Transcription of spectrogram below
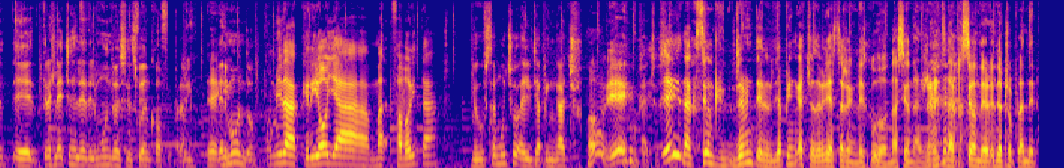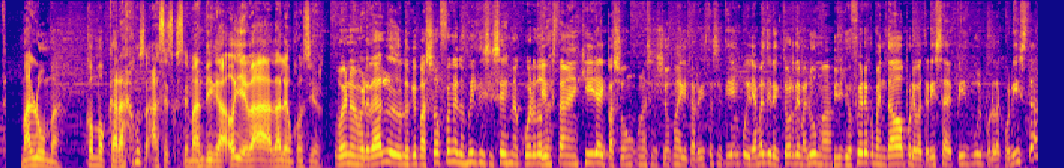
eh, tres leches del mundo es el Sweden Coffee, para mí, eh, del mundo. ¿Comida criolla favorita? Me gusta mucho el yapingacho. Oh, bien. Hay una acción que realmente el yapingacho debería estar en el escudo nacional. Realmente una acción de, de otro planeta. Maluma. ¿Cómo carajos haces que se mandiga, oye, va, dale un concierto? Bueno, en verdad lo, que pasó fue en el 2016, me acuerdo. Yo estaba en gira y pasó una situación con el guitarrista ese tiempo y llama el director de Maluma. Yo fui recomendado por el baterista de Pitbull, por la corista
